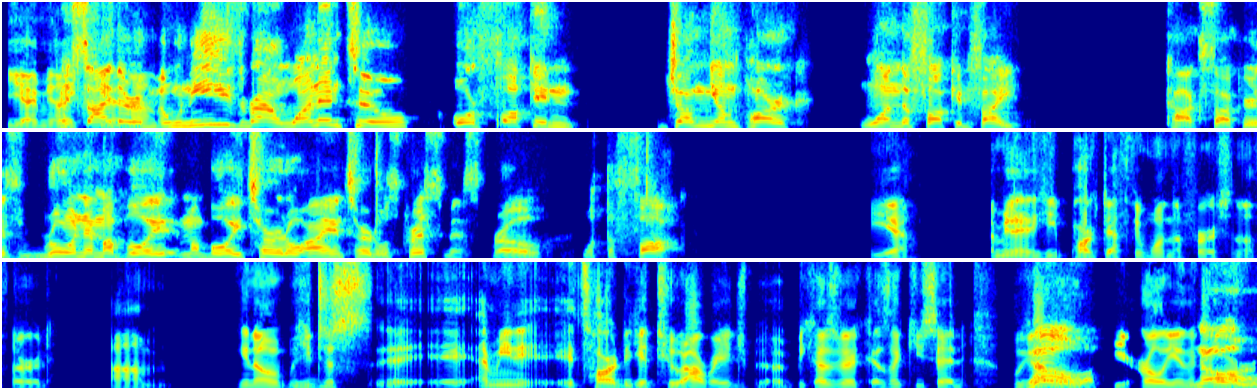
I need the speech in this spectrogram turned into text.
Yeah, I mean, it's I either um... Muniz round one and two or fucking Jun Yong Park won the fucking fight. Cocksuckers ruining my boy, my boy Turtle Iron Turtle's Christmas, bro. What the fuck? Yeah, I mean, he Park definitely won the first and the third. Um, you know, he just. Eh, eh, I mean, it's hard to get too outraged uh, because of it. Because, like you said, we got no, a lucky early in the no. car.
